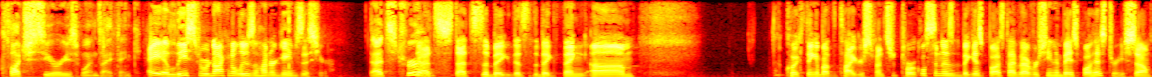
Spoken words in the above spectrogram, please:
clutch series wins. I think Hey, at least we're not going to lose 100 games this year. That's true. That's that's the big that's the big thing. Um, quick thing about the Tigers: Spencer Torkelson is the biggest bust I've ever seen in baseball history. So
